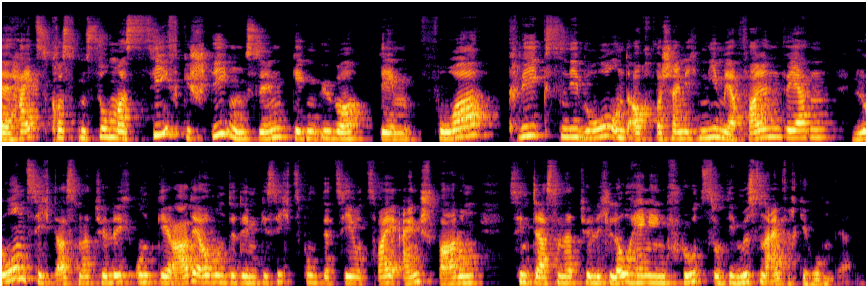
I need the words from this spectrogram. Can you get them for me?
äh, Heizkosten so massiv gestiegen sind gegenüber dem Vorkriegsniveau und auch wahrscheinlich nie mehr fallen werden, lohnt sich das natürlich. Und gerade auch unter dem Gesichtspunkt der CO2-Einsparung sind das natürlich low-hanging fruits und die müssen einfach gehoben werden.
